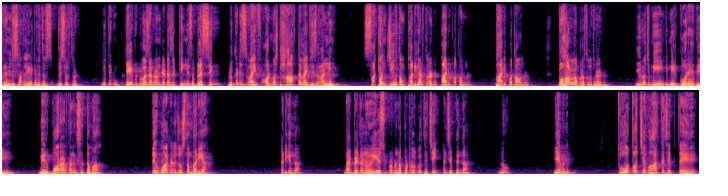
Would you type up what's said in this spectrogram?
రెండు సార్లు ఏట విసురుతాడు. You think David was anointed as a king is a blessing look at is life almost half the life is running సగం జీవితం పరిగెడుతున్నాడు పారిపోతా ఉన్నాడు పారిపోతా ఉన్నాడు గుహల్లో బ్రతుకుతున్నాడు. ఈరోజు మీ ఏంటి మీరు కోరేది? మీరు పోరాడటానికి సిద్ధమా? దేవుని వాక్యలో చూస్తాం మరియా అడిగిందా? నాకు బిడ్డను యేసుప్రభు నా పొట్టలకు తెచ్చి అని చెప్పిందా? నువ్వు ఏమనింది దూత వచ్చే వార్త చెప్తే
